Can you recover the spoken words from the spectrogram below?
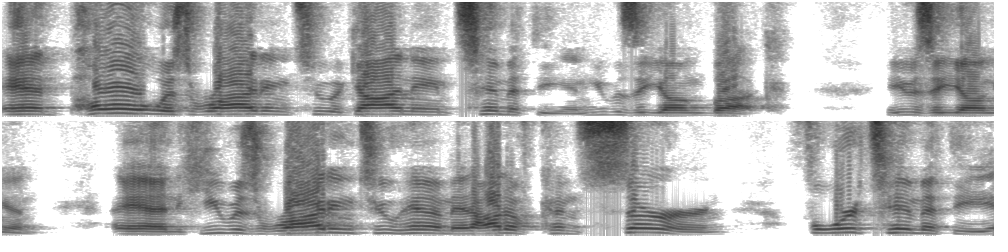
And Paul was writing to a guy named Timothy, and he was a young buck. He was a youngin. And he was writing to him, and out of concern for Timothy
